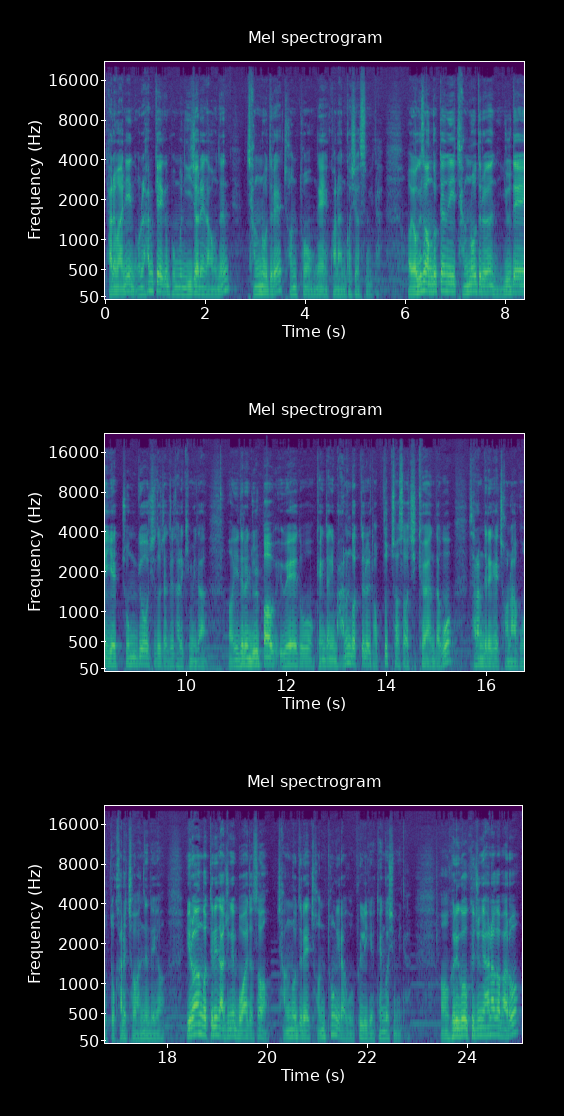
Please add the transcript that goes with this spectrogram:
다름 아닌 오늘 함께 읽은 본문 2절에 나오는 장로들의 전통에 관한 것이었습니다. 어, 여기서 언급되는 이 장로들은 유대의 옛 종교 지도자들 가리킵니다. 어, 이들은 율법 외에도 굉장히 많은 것들을 덧붙여서 지켜야 한다고 사람들에게 전하고 또 가르쳐 왔는데요. 이러한 것들이 나중에 모아져서 장로들의 전통이라고 불리게 된 것입니다. 어, 그리고 그 중에 하나가 바로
